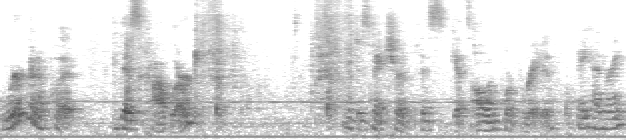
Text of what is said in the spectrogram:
we're going to put this cobbler let me just make sure that this gets all incorporated. Hey, Henry,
